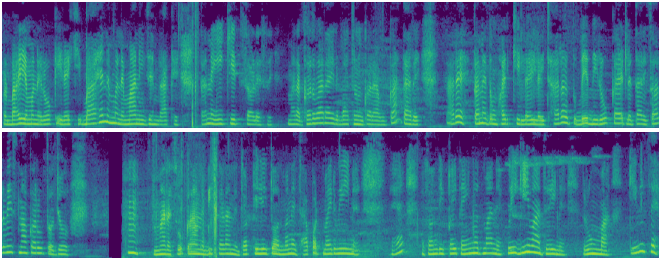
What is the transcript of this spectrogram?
પણ બાઈએ મને રોકી રાખી. બા ને મને માની જેમ રાખે. તને એ ચીજ સડે છે. મારા ઘરવાળાએ બાથણું કરાવું. કાં તારે? તારે? તને તો હરખી લઈ લઈ છારે તું બે દી રોકાય એટલે તારી સર્વિસ ન કરું તો જો. મારા છોકરાઓને બિસાડાને ધકી લીધો અને મને ઝાપટ મારવી ને. હે? સંદીપભાઈ તો એનો જ માને. હુઈ ગીવા જઈને રૂમમાં કેવી છે?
